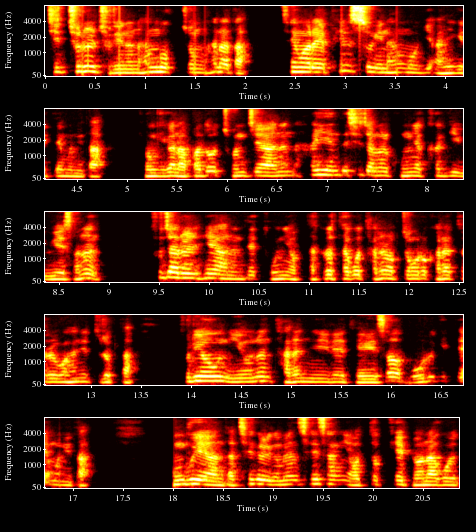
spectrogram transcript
지출을 줄이는 항목 중 하나다. 생활의 필수인 항목이 아니기 때문이다. 경기가 나빠도 존재하는 하이엔드 시장을 공략하기 위해서는 투자를 해야 하는데 돈이 없다. 그렇다고 다른 업종으로 갈아타려고 하니 두렵다. 두려운 이유는 다른 일에 대해서 모르기 때문이다. 공부해야 한다. 책을 읽으면 세상이 어떻게 변하고,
